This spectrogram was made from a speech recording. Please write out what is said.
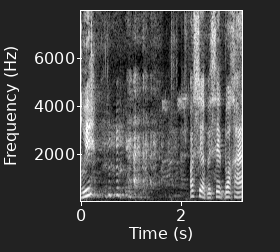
เฮ้ยเอาเสือไปเสร็จบ่คะ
